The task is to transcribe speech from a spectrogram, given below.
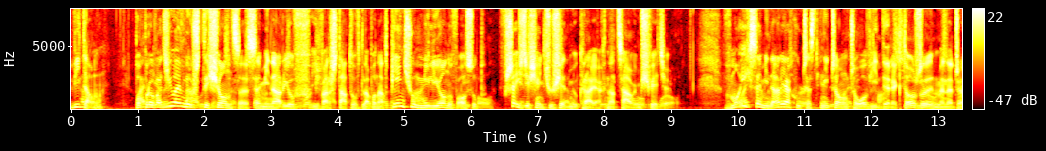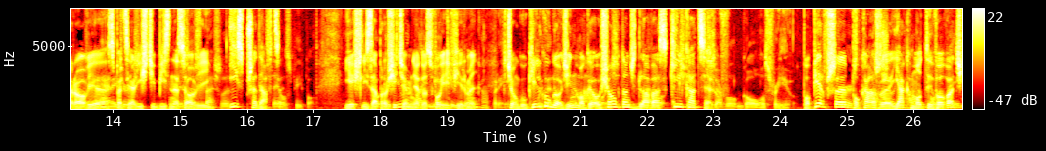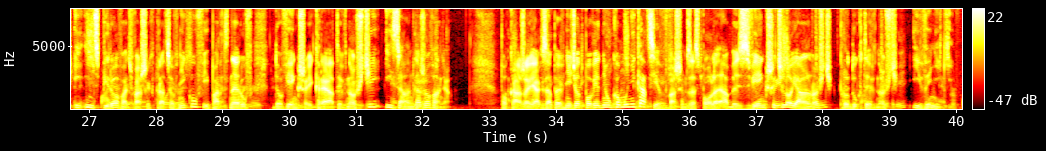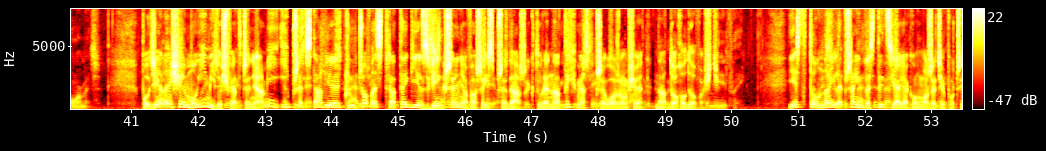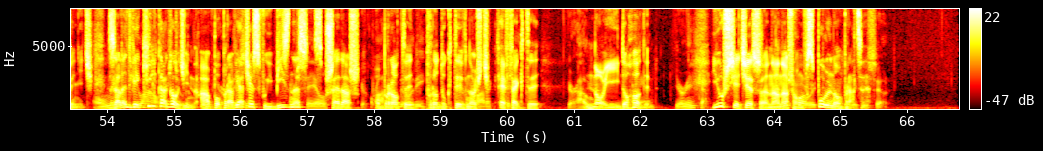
Witam. Poprowadziłem już tysiące seminariów i warsztatów dla ponad 5 milionów osób w 67 krajach na całym świecie. W moich seminariach uczestniczą czołowi dyrektorzy, menedżerowie, specjaliści biznesowi i sprzedawcy. Jeśli zaprosicie mnie do swojej firmy, w ciągu kilku godzin mogę osiągnąć dla Was kilka celów. Po pierwsze, pokażę, jak motywować i inspirować Waszych pracowników i partnerów do większej kreatywności i zaangażowania. Pokażę, jak zapewnić odpowiednią komunikację w Waszym zespole, aby zwiększyć lojalność, produktywność i wyniki. Podzielę się moimi doświadczeniami i przedstawię kluczowe strategie zwiększenia Waszej sprzedaży, które natychmiast przełożą się na dochodowość. Jest to najlepsza inwestycja, jaką możecie poczynić. Zaledwie kilka godzin, a poprawiacie swój biznes, sprzedaż, obroty, produktywność, efekty, no i dochody. Już się cieszę na naszą wspólną pracę.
